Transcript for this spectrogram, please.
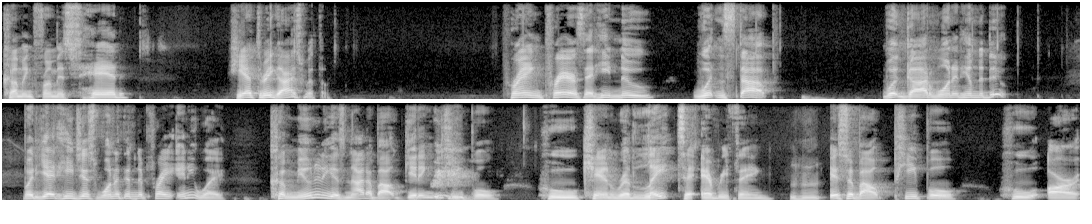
coming from his head. He had three guys with him praying prayers that he knew wouldn't stop what God wanted him to do. But yet he just wanted them to pray anyway. Community is not about getting people who can relate to everything, mm-hmm. it's about people who are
